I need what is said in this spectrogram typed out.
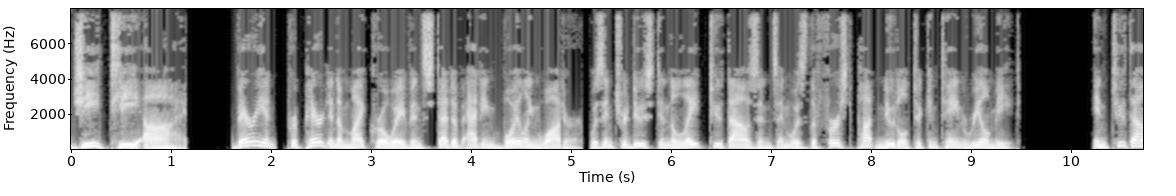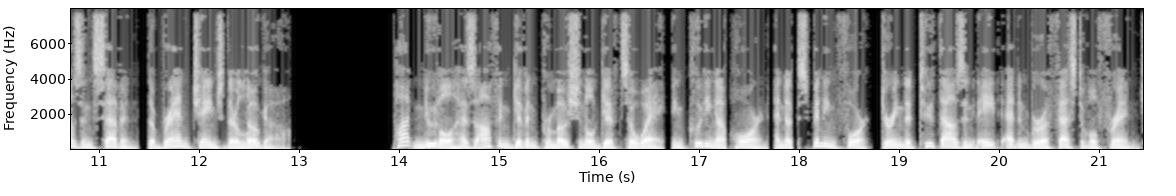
GTI variant, prepared in a microwave instead of adding boiling water, was introduced in the late 2000s and was the first pot noodle to contain real meat. In 2007, the brand changed their logo. Pot noodle has often given promotional gifts away, including a horn and a spinning fork. During the 2008 Edinburgh Festival Fringe,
